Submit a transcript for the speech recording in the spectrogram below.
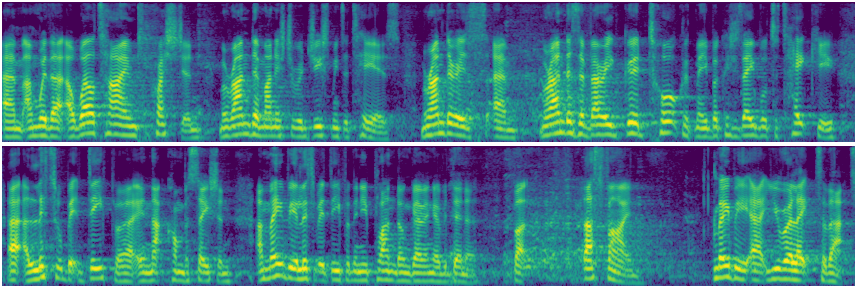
um, and with a, a well timed question, Miranda managed to reduce me to tears. Miranda is, um, Miranda's a very good talk with me because she's able to take you a little bit deeper in that conversation, and maybe a little bit deeper than you planned on going over dinner. But that's fine. Maybe you relate to that.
